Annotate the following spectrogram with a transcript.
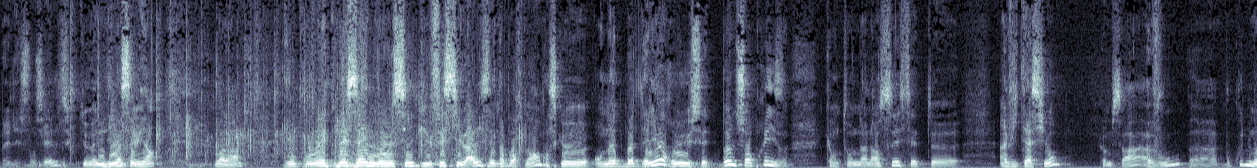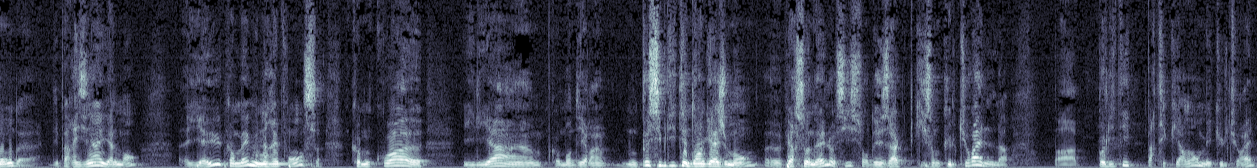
Ben, l'essentiel, ce que tu vas me dire, c'est bien. Voilà. Vous pouvez être mécène vous aussi du festival, c'est important parce qu'on a d'ailleurs eu cette bonne surprise quand on a lancé cette euh, invitation, comme ça, à vous, à beaucoup de monde, des Parisiens également. Il y a eu quand même une réponse comme quoi euh, il y a comment dire, une possibilité d'engagement euh, personnel aussi sur des actes qui sont culturels, là. Pas politiques particulièrement, mais culturels,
